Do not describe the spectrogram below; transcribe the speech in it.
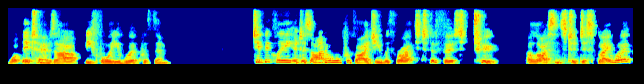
what their terms are before you work with them. Typically, a designer will provide you with rights to the first two a license to display work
